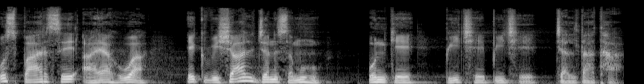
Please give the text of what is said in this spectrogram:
उस पार से आया हुआ एक विशाल जनसमूह उनके पीछे पीछे चलता था।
